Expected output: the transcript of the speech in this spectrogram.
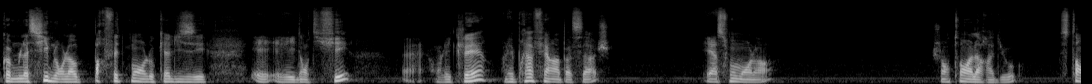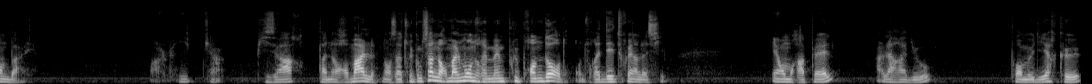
comme la cible, on l'a parfaitement localisée et, identifiée. Euh, on l'éclaire, on est prêt à faire un passage. Et à ce moment-là, j'entends à la radio stand-by. Alors, je me dis, tiens, bizarre, pas normal. Dans un truc comme ça, normalement, on ne devrait même plus prendre d'ordre, on devrait détruire la cible. Et on me rappelle à la radio pour me dire que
